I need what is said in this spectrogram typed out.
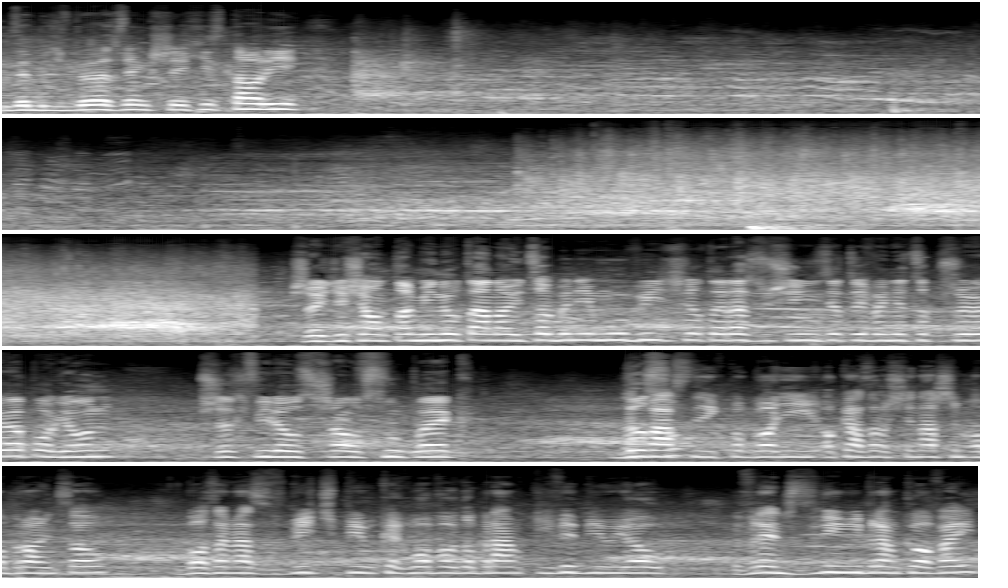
wybić bez większej historii. Sześćdziesiąta minuta, no i co by nie mówić, no teraz już inicjatywę nieco przyjęła Pogoń. Przed chwilą strzał w słupek. Napastnik Pogoni okazał się naszym obrońcą, bo zamiast wbić piłkę głową do bramki, wybił ją wręcz z linii bramkowej,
